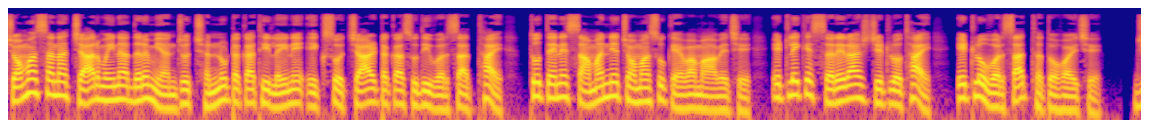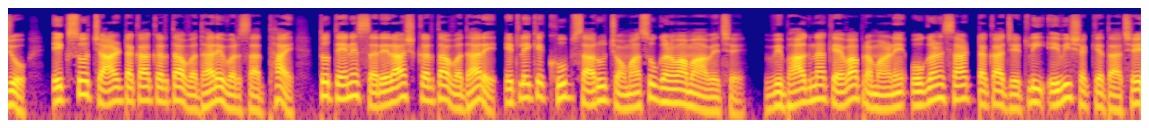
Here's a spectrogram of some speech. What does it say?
ચોમાસાના ચાર મહિના દરમિયાન જો છન્નું ટકાથી લઈને એકસો ચાર ટકા સુધી વરસાદ થાય, તો તેને સામાન્ય ચોમાસું કહેવામાં આવે છે, એટલે કે સરેરાશ જેટલો થાય, એટલો વરસાદ થતો હોય છે. જો એકસો ચાર ટકા કરતાં વધારે વરસાદ થાય, તો તેને સરેરાશ કરતાં વધારે, એટલે કે ખૂબ સારું ચોમાસું ગણવામાં આવે છે. વિભાગના કહેવા પ્રમાણે ઓગણસાઠ ટકા જેટલી એવી શક્યતા છે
